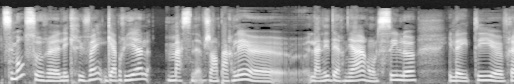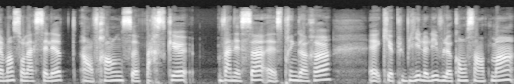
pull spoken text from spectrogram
Petit mot sur euh, l'écrivain Gabriel J'en parlais euh, l'année dernière, on le sait là, il a été euh, vraiment sur la sellette en France parce que Vanessa euh, Springora, qui a publié le livre Le consentement,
